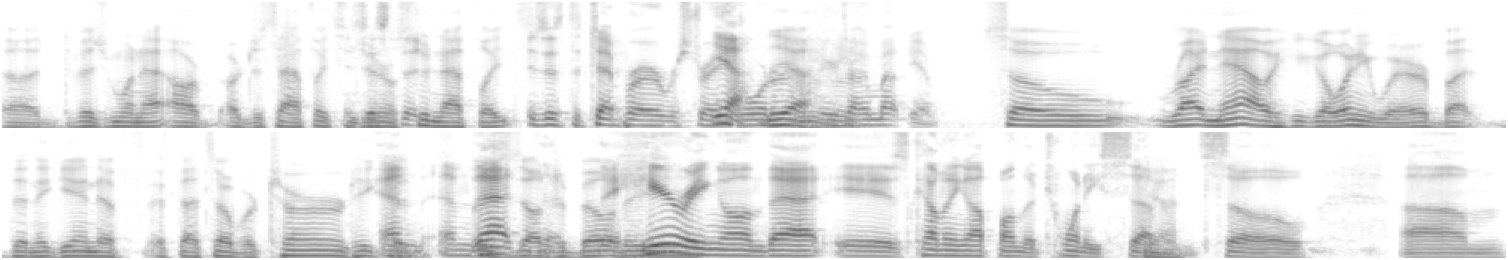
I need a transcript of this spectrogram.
uh, Division One or, or, just athletes in general, the, student athletes. Is this the temporary restraining yeah. order yeah. you're talking about? Yeah. So right now he could go anywhere, but then again, if, if that's overturned, he and, could and lose that, eligibility. The, the hearing on that is coming up on the 27th. Yeah. So Um,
